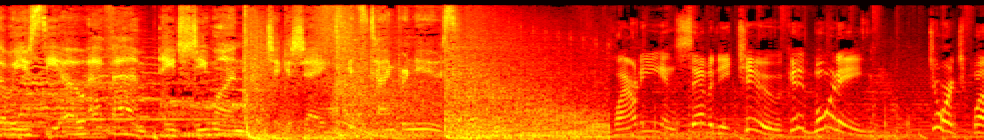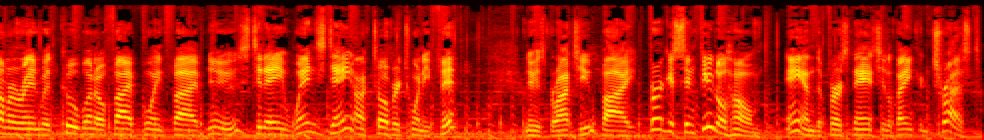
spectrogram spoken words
WCO FM HD1 Chickasha. It's time for news. Cloudy and 72. Good morning. George Plummer in with KOOL 105.5 News. Today, Wednesday, October 25th. News brought to you by Ferguson Funeral Home and the First National Bank and Trust.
